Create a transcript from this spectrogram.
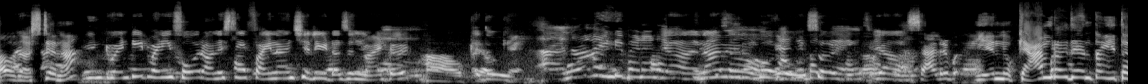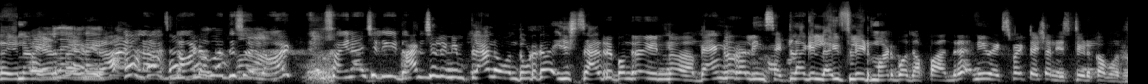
ಹೌದು ಅಷ್ಟೇನಾ? In 2024 honestly financially it doesn't matter. ಹಾ ಓಕೆ ಅದು ಇಂಡಿಪೆಂಡೆಂಟ್ so yeah. ಸ್ಯಾಲ್ರಿ ಏನು ಕ್ಯಾಮ್ರಾ ಇದೆ ಅಂತ ಈ ತರ ಏನಾರ ಹೇಳ್ತಾ ಇದ್ದೀರಾ? financially it doesn't ಆಕ್ಚುಲಿ ನಿಮ್ ಪ್ಲಾನ್ ಒಂದು ಹುಡುಗ ಇಷ್ಟ ಸ್ಯಾಲ್ರಿ ಬಂದ್ರೆ ಇನ್ ಬ್ಯಾಂಗ್ಳೂರಲ್ಲಿ ಹಿಂಗ್ ಸೆಟ್ಲ್ ಆಗಿ ಲೈಫ್ ಲೀಡ್ ಮಾಡ್ಬೋದಪ್ಪ ಅಂದ್ರೆ ನೀವು ಎಕ್ಸ್ಪೆಕ್ಟೇಷನ್ ಎಷ್ಟು ಇಡ್ಕೋಬಹುದು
